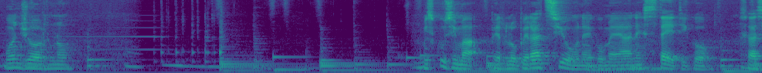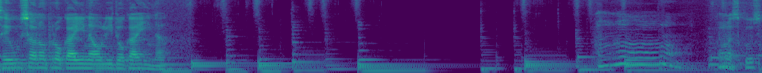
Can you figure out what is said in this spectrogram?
Buongiorno. Mi scusi, ma per l'operazione come anestetico sa se usano procaina o lidocaina? No, no, scusi.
